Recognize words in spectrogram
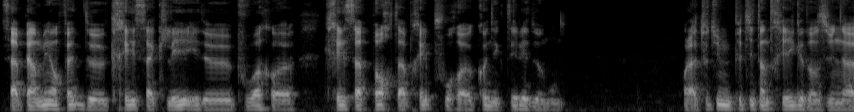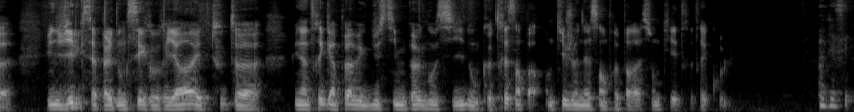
ça permet en fait de créer sa clé et de pouvoir créer sa porte après pour connecter les deux mondes voilà, toute une petite intrigue dans une, euh, une ville qui s'appelle donc Serruria et toute euh, une intrigue un peu avec du steampunk aussi. Donc euh, très sympa. Un petit jeunesse en préparation qui est très très cool. Ok, c'est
